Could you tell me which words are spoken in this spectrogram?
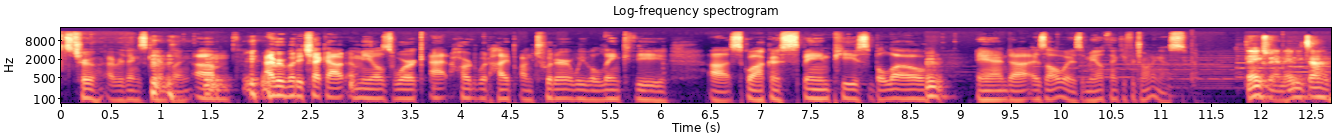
It's true. Everything's gambling. Um, everybody, check out Emil's work at Hardwood Hype on Twitter. We will link the uh, Squawka Spain piece below. Mm. And uh, as always, Emil, thank you for joining us. Thanks, man. Anytime.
